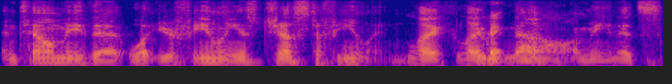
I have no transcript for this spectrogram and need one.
and tell me that what you're feeling is just a feeling. Like like Right. no, I mean it's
